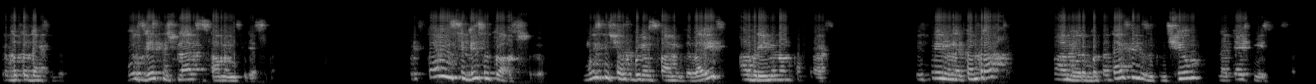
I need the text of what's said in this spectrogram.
к работодателю. Вот здесь начинается самое интересное. Представим себе ситуацию. Мы сейчас будем с вами говорить о временном контракте. То есть временный контракт с вами работодатель заключил на 5 месяцев.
